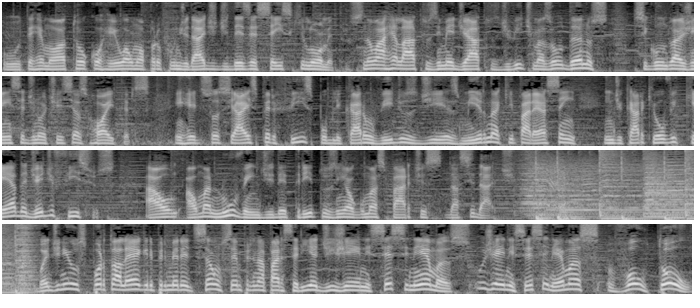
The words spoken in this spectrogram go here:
O terremoto ocorreu a uma profundidade de 16 quilômetros. Não há relatos imediatos de vítimas ou danos, segundo a agência de notícias Reuters. Em redes sociais, perfis publicaram vídeos de Esmirna que parecem indicar que houve queda de edifícios. Há uma nuvem de detritos em algumas partes da cidade. Band News Porto Alegre, primeira edição, sempre na parceria de GNC Cinemas. O GNC Cinemas voltou.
